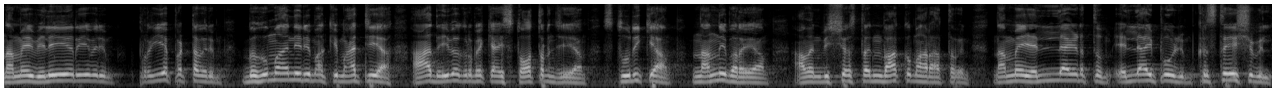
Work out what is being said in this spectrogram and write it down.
നമ്മെ വിലയേറിയവരും പ്രിയപ്പെട്ടവരും ബഹുമാന്യരുമാക്കി മാറ്റിയ ആ ദൈവകൃപയ്ക്കായി സ്തോത്രം ചെയ്യാം സ്തുതിക്കാം നന്ദി പറയാം. അവൻ വിശ്വസ്തൻ വാക്കുമാറാത്തവൻ. നമ്മെ എല്ലായിടത്തും എല്ലായ്പ്പോഴും ക്രിസ്തേശുവിൽ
